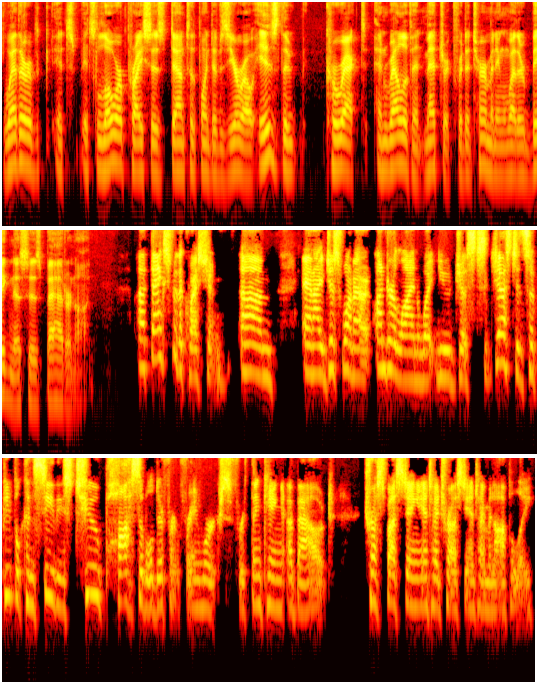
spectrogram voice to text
whether it's it's lower prices down to the point of zero is the correct and relevant metric for determining whether bigness is bad or not? Uh, thanks for the question. Um, and I just want to underline what you just suggested so people can see these two possible different frameworks for thinking about trust busting, antitrust, anti monopoly.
